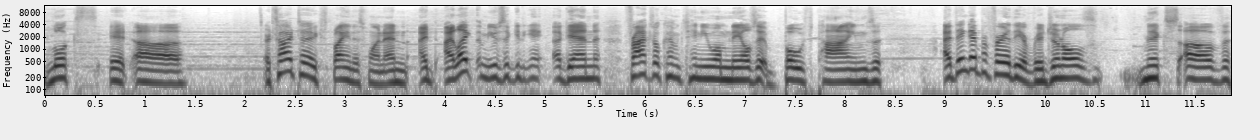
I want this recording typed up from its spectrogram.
looks. It uh, it's hard to explain this one, and I, I like the music again. Fractal Continuum nails it both times. I think I prefer the originals mix of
